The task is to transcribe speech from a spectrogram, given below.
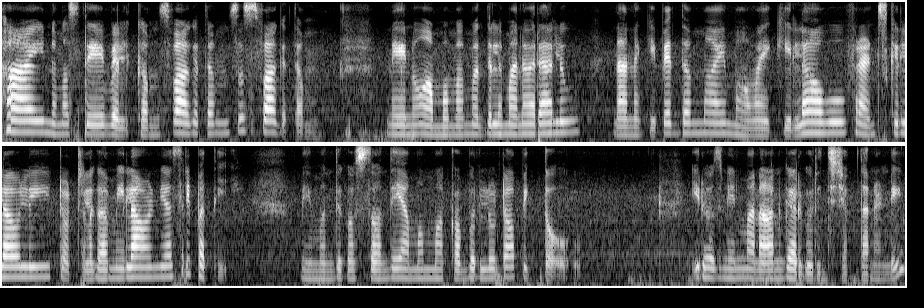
హాయ్ నమస్తే వెల్కమ్ స్వాగతం సుస్వాగతం. నేను అమ్మమ్మ ముద్దుల మనవరాలు. నాన్నకి పెద్దమ్మాయి మామయ్యకి లావు ఫ్రెండ్స్కి లావులి టోటల్గా మీ లావణ్య శ్రీపతి. మీ ముందుకు వస్తుంది అమ్మమ్మ కబుర్లు టాపిక్తో. ఈరోజు నేను మా నాన్నగారి గురించి చెప్తానండి.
